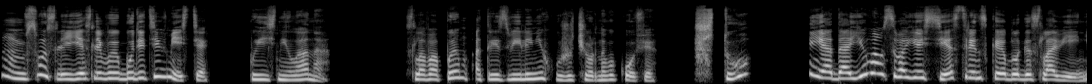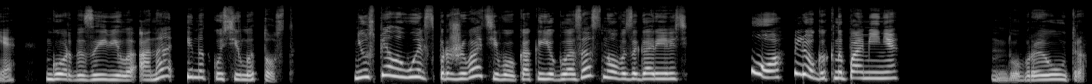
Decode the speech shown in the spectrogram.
В смысле, если вы будете вместе, пояснила она. Слова Пэм отрезвили не хуже черного кофе. Что? Я даю вам свое сестринское благословение, гордо заявила она и надкусила тост. Не успела Уэльс проживать его, как ее глаза снова загорелись. «О, легок на помине!» «Доброе утро»,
